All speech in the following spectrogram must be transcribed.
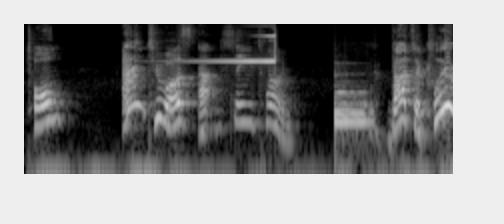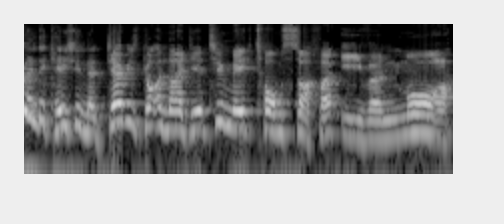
Tom and to us at the same time. That's a clear indication that Jerry's got an idea to make Tom suffer even more.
